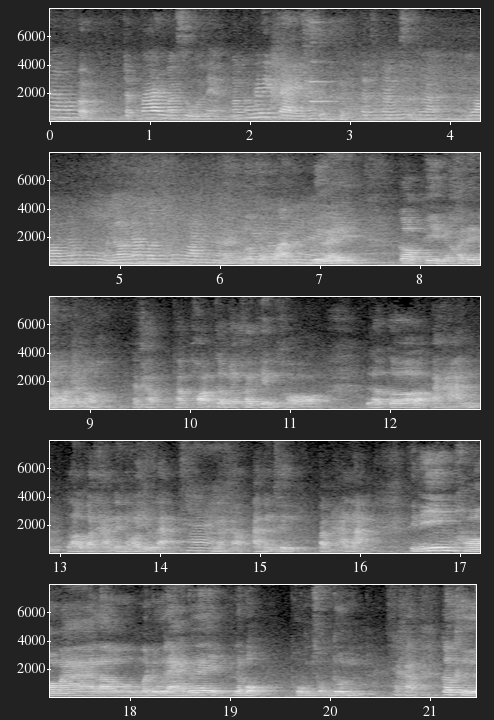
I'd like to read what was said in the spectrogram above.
นั่งรถแบบจากบ้านมาศูนย์เนี่ยมันก็ไม่ได้ไกลนะแต่ทำไมรู้สึกว่าเรานั่งเหมือนเรานั่งรถทั้งวันอะนั่งรถทั้งวันเหนื่อยก็พี่ไม่ค่อยได้นอนนะเนาะนะครับพักผ่อนก็ไม่ค่อยเพียงพอ แล้วก็อาหารเราก็ทานได้น้อยอยู่แล้วใช่ นะครับ อันนั้นคือปัญหาหลัก ทีนี้พอมาเรามาดูแลด้วยระบบภูมิสมดุลนะครับ ก็คือ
